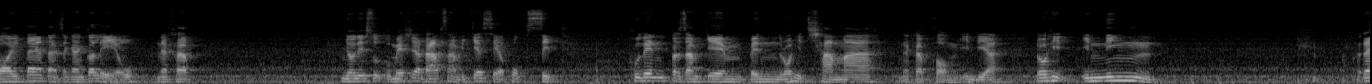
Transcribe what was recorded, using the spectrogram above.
ร้อยแต้มแต่จากกันก็เหลวนะครับ โยนดีสุดอุเมชยาดาฟสาม wicket เสีย 60 ผู้เล่นประจำเกมเป็นโรหิตชาร์มานะครับของอินเดีย โรหิต inning แร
